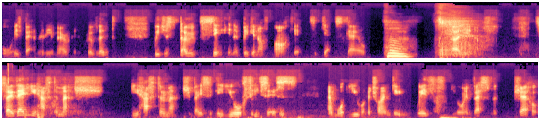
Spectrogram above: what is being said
always better than the American equivalent. We just don't sit in a big enough market to get scale hmm. uh, early enough. So then you have to match. You have to match basically your thesis and what you want to try and do with your investment shareholders.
